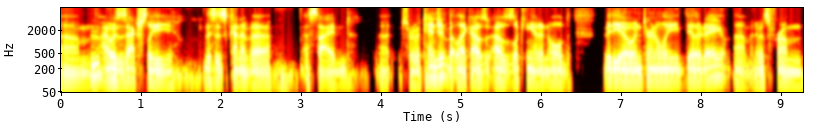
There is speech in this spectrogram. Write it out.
um, mm-hmm. i was actually this is kind of a, a side uh, sort of a tangent but like i was i was looking at an old video internally the other day um, and it was from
